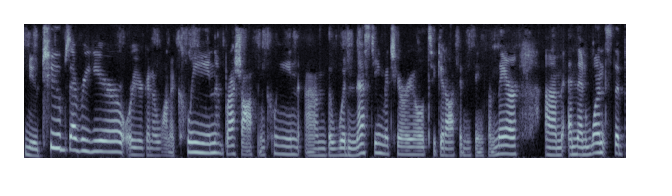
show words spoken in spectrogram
new tubes every year or you're going to want to clean, brush off and clean um, the wooden nesting material to get off anything from there. Um, and then, once the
